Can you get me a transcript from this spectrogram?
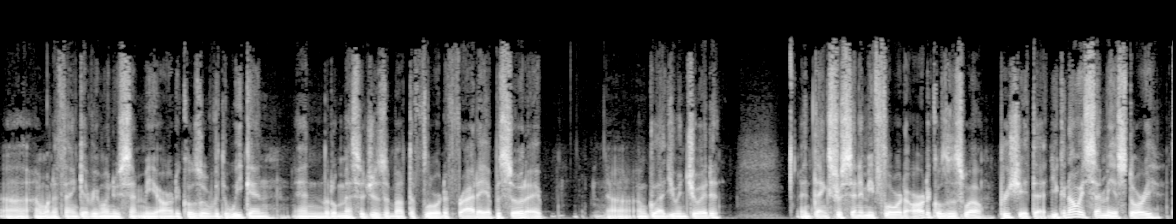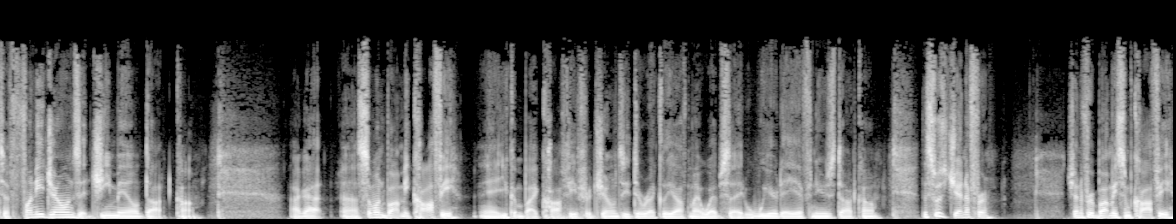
Uh, I want to thank everyone who sent me articles over the weekend and little messages about the Florida Friday episode. I, uh, I'm glad you enjoyed it. And thanks for sending me Florida articles as well. Appreciate that. You can always send me a story to funnyjones at gmail.com. I got uh, someone bought me coffee. Yeah, you can buy coffee for Jonesy directly off my website, weirdafnews.com. This was Jennifer. Jennifer bought me some coffee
